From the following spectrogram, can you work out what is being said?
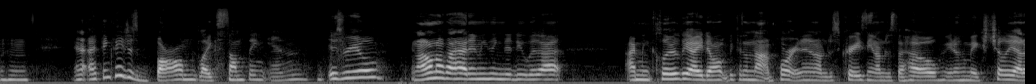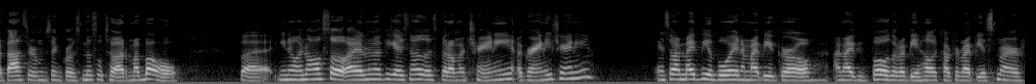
mm-hmm and I think they just bombed like something in Israel. And I don't know if I had anything to do with that. I mean, clearly I don't because I'm not important and I'm just crazy and I'm just a hoe, you know, who makes chili out of bathrooms and grows mistletoe out of my butthole. But, you know, and also, I don't know if you guys know this, but I'm a tranny, a granny tranny. And so I might be a boy and I might be a girl. I might be both. I might be a helicopter, I might be a smurf.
